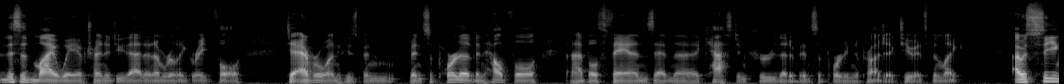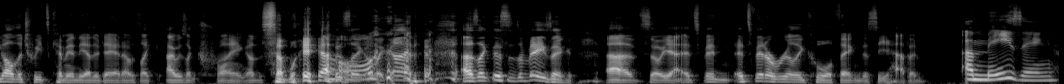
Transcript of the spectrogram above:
this is my way of trying to do that, and I'm really grateful to everyone who's been been supportive and helpful, uh, both fans and the cast and crew that have been supporting the project too. It's been like I was seeing all the tweets come in the other day, and I was like, I was like crying on the subway. I was Aww. like, oh my god! I was like, this is amazing. Uh, so yeah, it's been it's been a really cool thing to see happen. Amazing.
